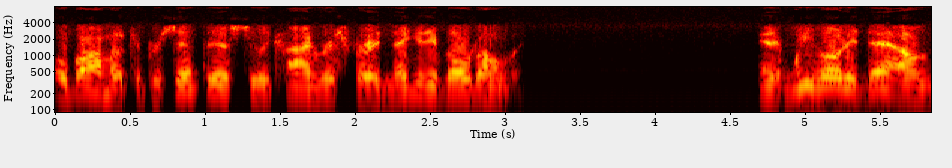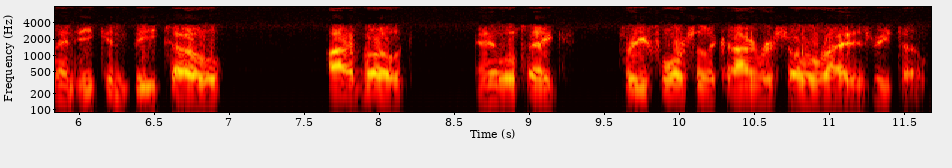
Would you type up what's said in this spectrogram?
Obama to present this to the Congress for a negative vote only. And if we vote it down, then he can veto our vote, and it will take three-fourths of the Congress to override his veto.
